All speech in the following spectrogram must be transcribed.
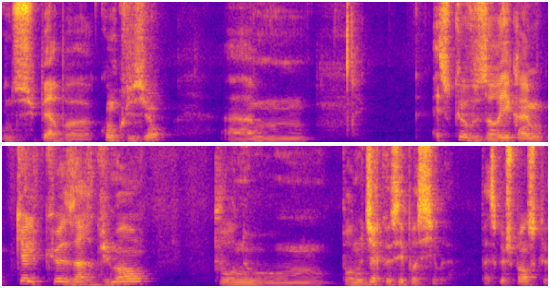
une superbe conclusion. Est-ce que vous auriez quand même quelques arguments pour nous, pour nous dire que c'est possible Parce que je pense que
